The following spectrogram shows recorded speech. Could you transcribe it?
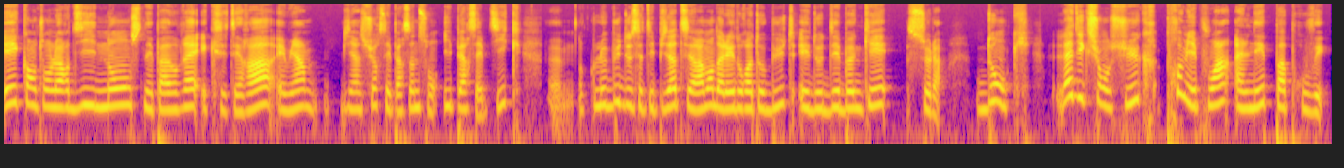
et quand on leur dit non ce n'est pas vrai etc eh bien bien sûr ces personnes sont hyper sceptiques euh, donc le but de cet épisode c'est vraiment d'aller droit au but et de débunker cela donc L'addiction au sucre, premier point, elle n'est pas prouvée.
